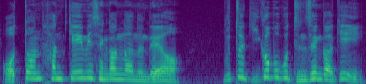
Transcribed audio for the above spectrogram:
어떤 한 게임이 생각나는데요 문득 이거 보고 든 생각이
